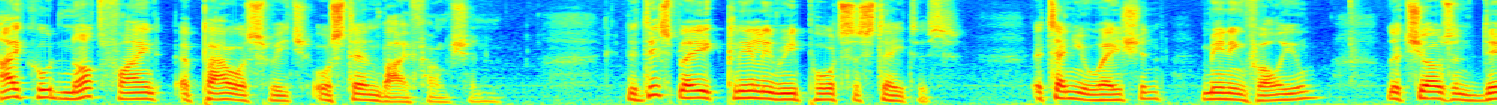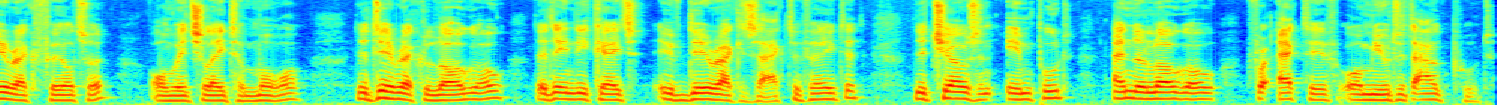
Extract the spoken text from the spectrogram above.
I could not find a power switch or standby function. The display clearly reports the status. Attenuation, meaning volume, the chosen Dirac filter, on which later more, the Dirac logo that indicates if Dirac is activated, the chosen input and the logo for active or muted output.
